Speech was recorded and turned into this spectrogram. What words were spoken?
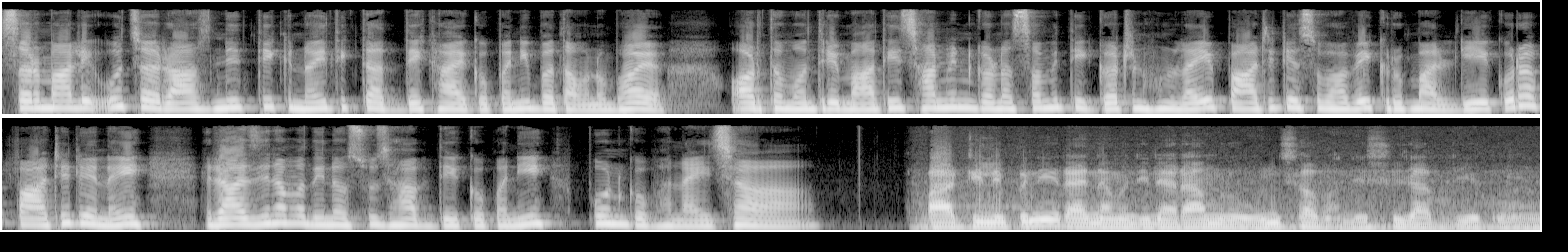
शर्माले उच्च राजनीतिक नैतिकता देखाएको पनि बताउनुभयो। अर्थमन्त्रीमाथि छानबिन गर्न समिति गठन हुनुलाई पार्टीले स्वाभाविक रूपमा लिएको र पार्टीले नै राजीनामा दिन सुझाव दिएको पनि पुनको भनाइ छ। पार्टीले पनि राजीनामा दिन राम्रो हुन्छ भन्ने सुझाव दिएको हो।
